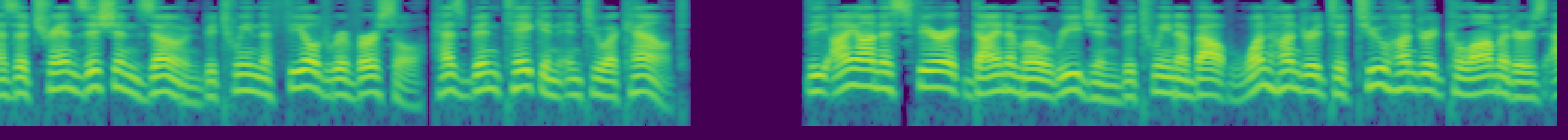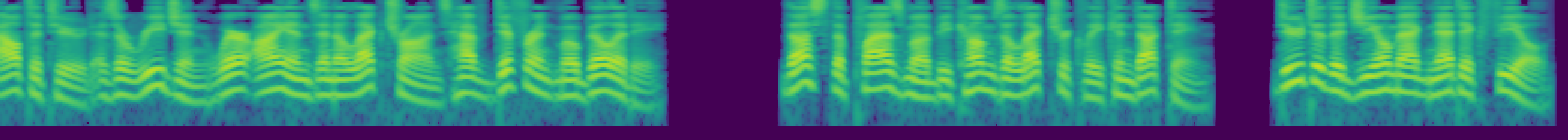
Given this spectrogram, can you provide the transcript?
as a transition zone between the field reversal, has been taken into account. The ionospheric dynamo region between about 100 to 200 km altitude is a region where ions and electrons have different mobility. Thus the plasma becomes electrically conducting. Due to the geomagnetic field,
